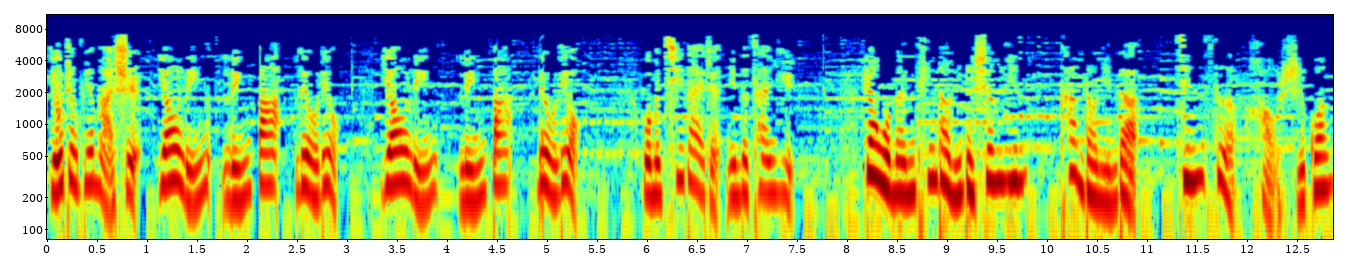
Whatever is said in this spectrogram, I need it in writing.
邮政编码是幺零零八六六幺零零八六六。我们期待着您的参与，让我们听到您的声音，看到您的金色好时光。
